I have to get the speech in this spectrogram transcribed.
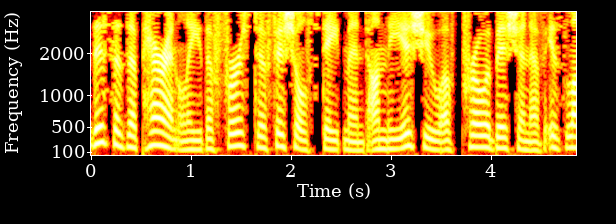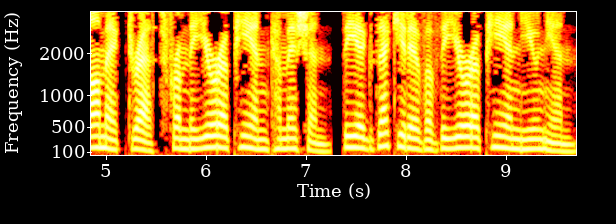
This is apparently the first official statement on the issue of prohibition of Islamic dress from the European Commission, the executive of the European Union.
